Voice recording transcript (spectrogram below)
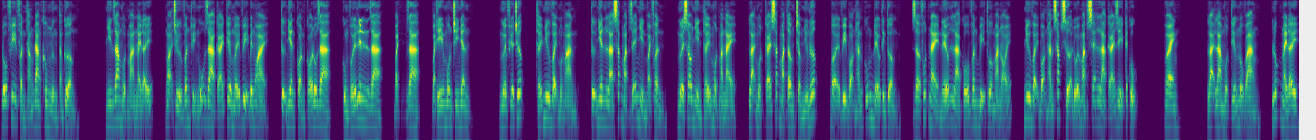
đỗ phi phần thắng đang không ngừng tăng cường. Nhìn ra một màn này đấy, ngoại trừ vân thủy ngũ ra cái kia mấy vị bên ngoài, tự nhiên còn có đô gia, cùng với liên gia, bạch gia, bạch y môn chi nhân. Người phía trước, thấy như vậy một màn tự nhiên là sắc mặt dễ nhìn vài phần, người sau nhìn thấy một màn này, lại một cái sắc mặt âm trầm như nước, bởi vì bọn hắn cũng đều tin tưởng, giờ phút này nếu là cố vân bị thua mà nói, như vậy bọn hắn sắp sửa đối mặt sẽ là cái gì kết cục? Vê anh, lại là một tiếng nổ vang, lúc này đây,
